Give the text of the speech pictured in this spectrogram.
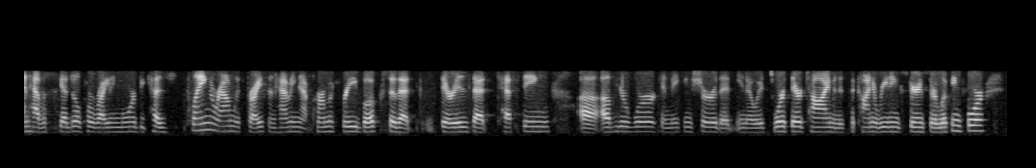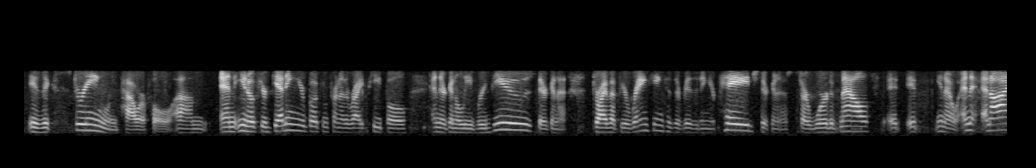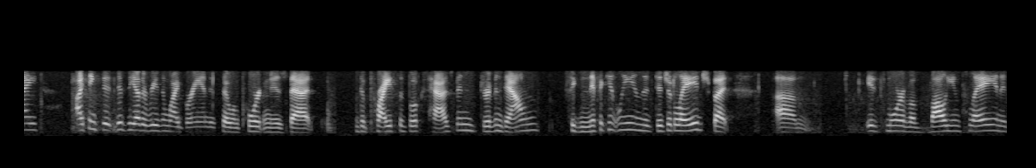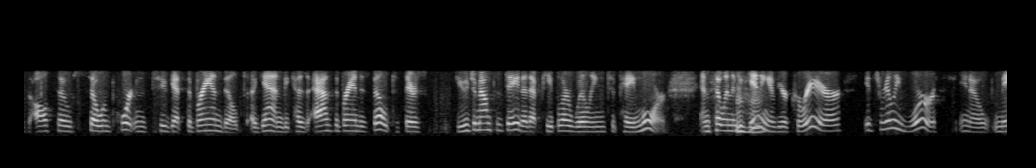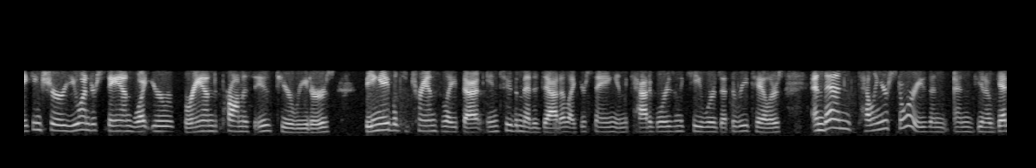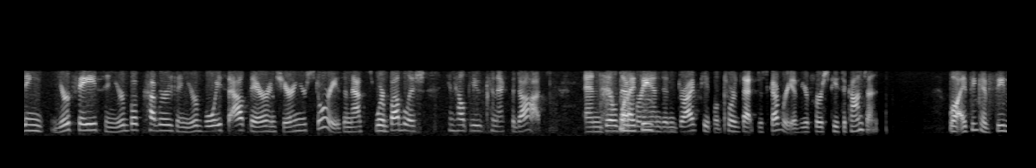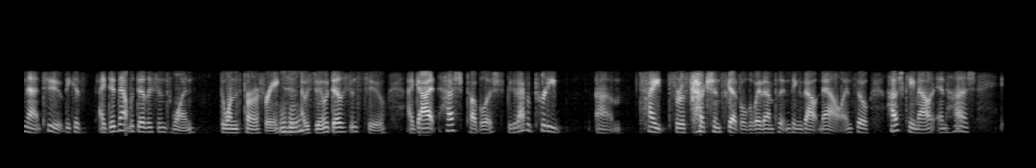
and have a schedule for writing more because playing around with price and having that perma free book so that there is that testing uh, of your work and making sure that you know it's worth their time and it's the kind of reading experience they're looking for is extremely powerful. Um, and you know if you're getting your book in front of the right people and they're going to leave reviews, they're going to drive up your ranking because they're visiting your page, they're going to start word of mouth. It it you know and and I I think that this is the other reason why brand is so important is that the price of books has been driven down significantly in the digital age, but um, it's more of a volume play, and it's also so important to get the brand built again because as the brand is built, there's huge amounts of data that people are willing to pay more. And so, in the mm-hmm. beginning of your career, it's really worth you know making sure you understand what your brand promise is to your readers being able to translate that into the metadata, like you're saying, in the categories and the keywords at the retailers, and then telling your stories and and you know getting your face and your book covers and your voice out there and sharing your stories, and that's where Bublish can help you connect the dots and build that well, brand and drive people towards that discovery of your first piece of content. Well, I think I've seen that too because I did that with Deadly Sins 1, the one that's perma free. Mm-hmm. I was doing it with Sins 2. I got Hush published because I have a pretty um tight sort of production schedule the way that I'm putting things out now. And so Hush came out and Hush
